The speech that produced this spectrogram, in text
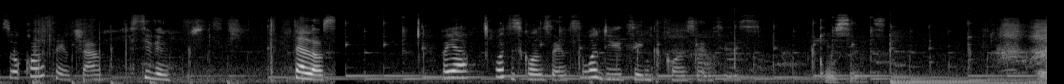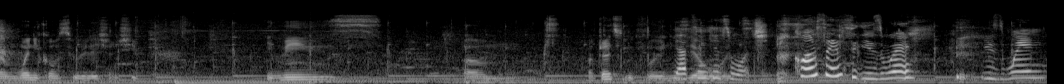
So consent, sharp. Steven, tell us. Oh yeah, what is consent? What do you think consent is? Consent. Um, when it comes to relationship, it means um, I'm trying to look for an You are easier thinking word. too much. Consent is when is when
